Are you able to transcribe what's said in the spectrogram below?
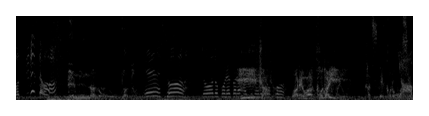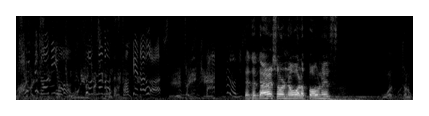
そっちでしょ変なのだとええそうちょうどこれから始めるとこ我は古代王かつてこの星を支配していた恐竜たちの他に関係生態系ないわ何 Does the dinosaur know what a phone is? 終わったのか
